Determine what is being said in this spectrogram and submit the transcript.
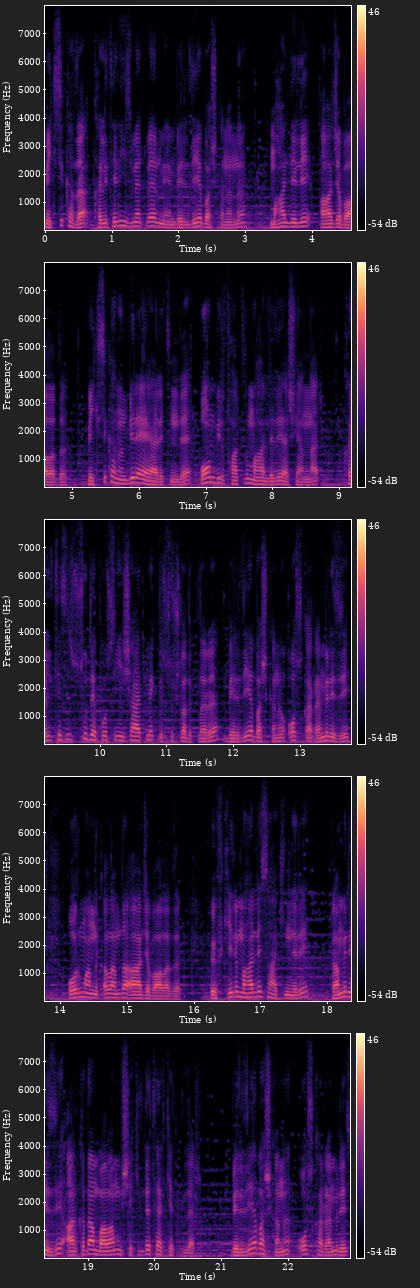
Meksika'da kaliteli hizmet vermeyen belediye başkanını mahalleli ağaca bağladı. Meksika'nın bir eyaletinde 11 farklı mahallede yaşayanlar kalitesiz su deposu inşa etmekle suçladıkları belediye başkanı Oscar Ramirez'i ormanlık alanda ağaca bağladı. Öfkeli mahalle sakinleri Ramirez'i arkadan bağlanmış şekilde terk ettiler. Belediye başkanı Oscar Ramirez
